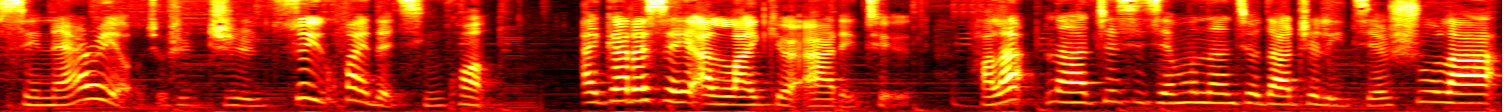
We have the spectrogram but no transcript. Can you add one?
scenario 就是指最坏的情况。I gotta say I like your attitude。 好了，那这期节目呢就到这里结束啦。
